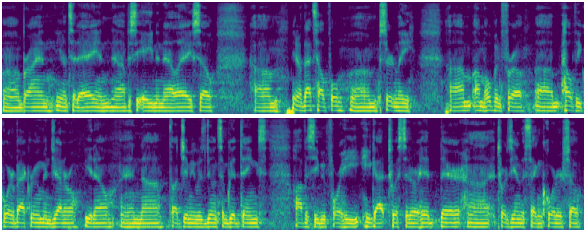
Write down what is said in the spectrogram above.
uh, Brian, you know, today and obviously Aidan in LA. So, um, you know, that's helpful. Um, certainly, um, I'm hoping for a um, healthy quarterback room in general, you know, and uh, thought Jimmy was doing some good things, obviously, before he, he got twisted or hit there uh, towards the end of the second quarter. So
